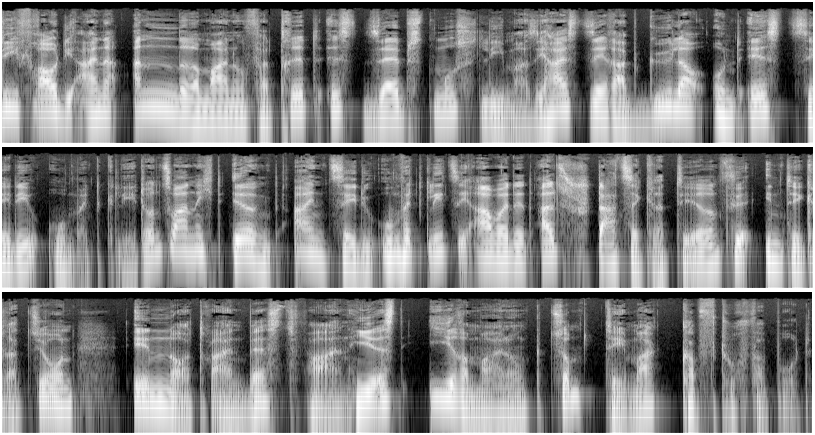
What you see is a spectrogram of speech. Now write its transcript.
Die Frau, die eine andere Meinung vertritt, ist selbst Muslima. Sie heißt Serap Güler und ist CDU-Mitglied. Und zwar nicht irgendein CDU-Mitglied, sie arbeitet als Staatssekretärin für Integration in Nordrhein-Westfalen. Hier ist Ihre Meinung zum Thema Kopftuchverbot.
